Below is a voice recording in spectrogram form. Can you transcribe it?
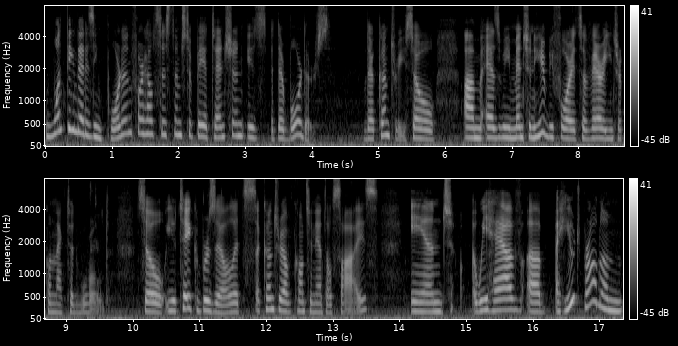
One thing that is important for health systems to pay attention is their borders, their country. So um, as we mentioned here before, it's a very interconnected world. So you take Brazil, it's a country of continental size, and we have a, a huge problem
